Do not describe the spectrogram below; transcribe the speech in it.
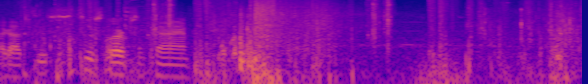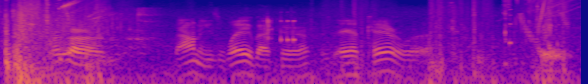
I got two two slurps and can. Where's our bounties way back there? AFK or what?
